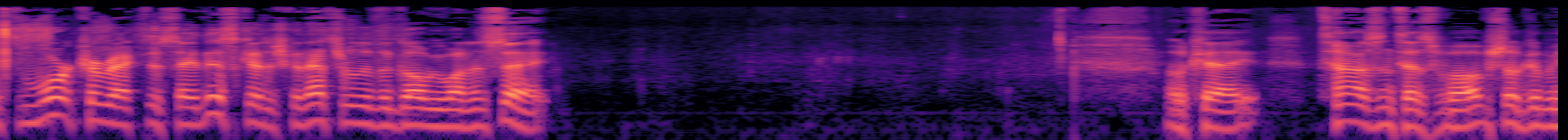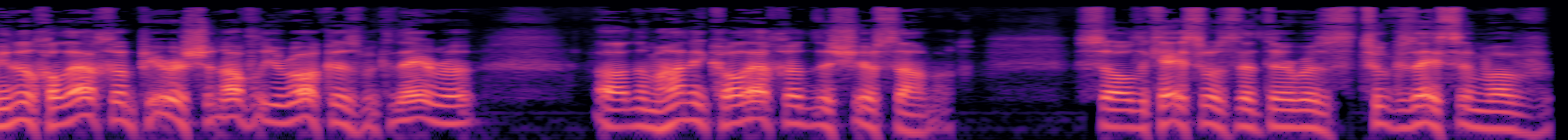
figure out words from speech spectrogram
it's more correct to say this chiddush because that's really the goal we want to say. Okay, Taz and yerokas b'kdeira uh, namhani the shir samach. So the case was that there was two kazesim of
